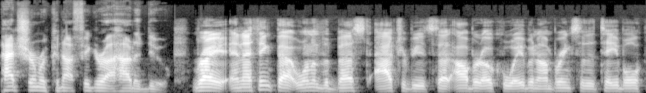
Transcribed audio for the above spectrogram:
Pat Shurmur could not figure out how to do. Right. And I think that one of the best attributes that Albert Okwuegbunam brings to the table,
